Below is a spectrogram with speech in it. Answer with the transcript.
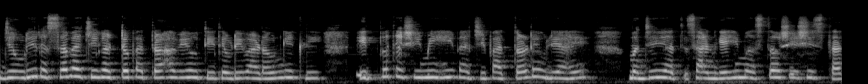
जेवढी रस्सा भाजी घट्ट पातळ हवी होती तेवढी वाढवून घेतली. इतपत अशी मी ही भाजी पातळ ठेवली आहे. म्हणजे यात सांडगेही मस्त असे शिजतात.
